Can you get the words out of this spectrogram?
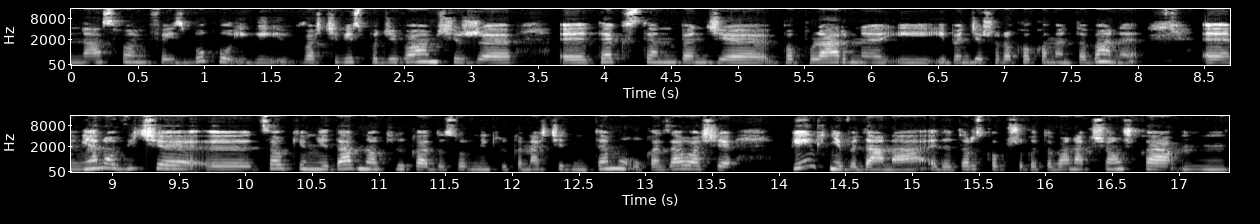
na swoim Facebooku i właściwie spodziewałam się, że tekst ten będzie popularny i, i, będzie szeroko komentowany. Mianowicie całkiem niedawno, kilka, dosłownie kilkanaście dni temu, ukazała się pięknie wydana, edytorsko przygotowana książka mm,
